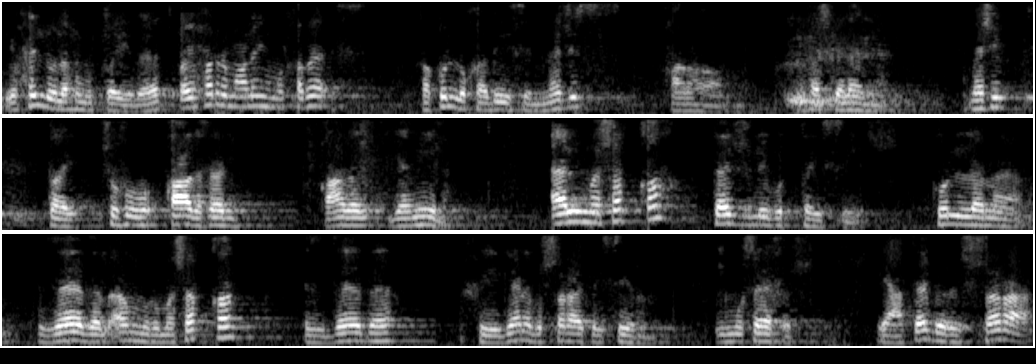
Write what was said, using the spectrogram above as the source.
يحل لهم الطيبات ويحرم عليهم الخبائث فكل خبيث نجس حرام. مفيش كلام يعني. ماشي؟ طيب شوفوا قاعدة ثانية. قاعدة جميلة. المشقة تجلب التيسير. كلما زاد الأمر مشقة ازداد في جانب الشرع تيسيرا. المسافر يعتبر الشرع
